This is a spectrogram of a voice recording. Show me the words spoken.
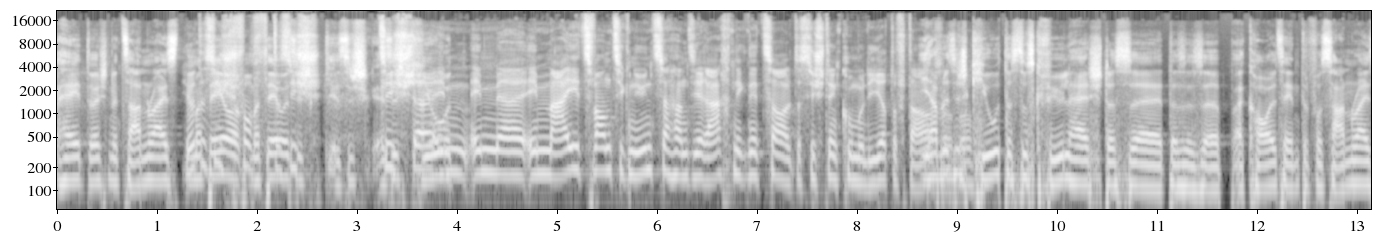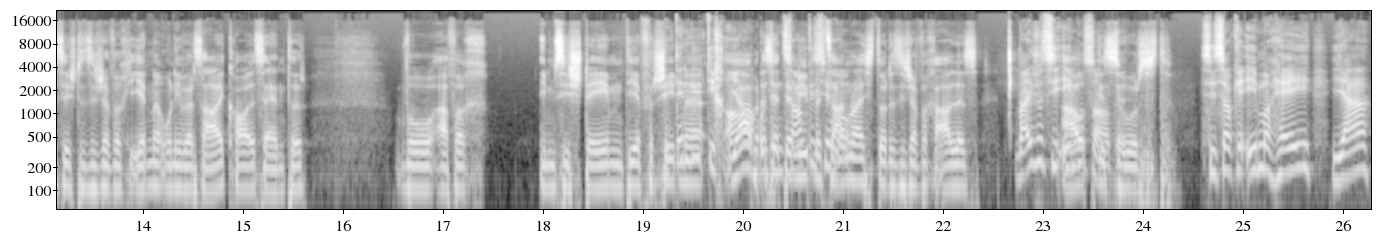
hey, du hast nicht Sunrise. Ja, das Matteo, ist von- Matteo das es, ist- ist, es ist, es ist, ist, äh, im, im, äh, Im Mai 2019 haben sie eine Rechnung nicht gezahlt, das ist dann kumuliert auf das. Ja, aber es ist cute, dass du das Gefühl hast, dass, äh, dass es äh, ein Callcenter von Sunrise ist. Das ist einfach ihren Universal-Callcenter, wo einfach im System die verschiedenen... ja, aber das hat ja nichts mit Sunrise zu das ist einfach alles Weißt was sie immer sagen? Sie sagen immer, hey, ja,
